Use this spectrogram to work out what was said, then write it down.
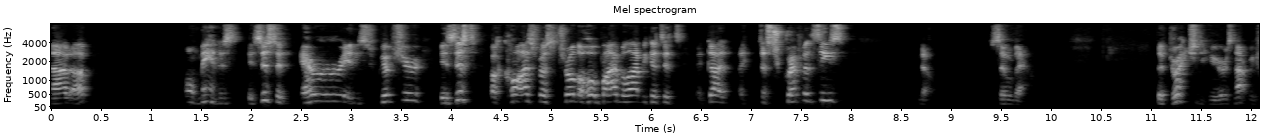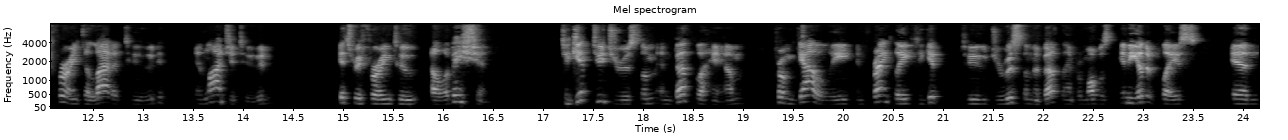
not up? Oh man, is, is this an error in Scripture? Is this a cause for us to throw the whole Bible out because it's got discrepancies? No, settle down. The direction here is not referring to latitude and longitude, it's referring to elevation. To get to Jerusalem and Bethlehem from Galilee, and frankly, to get to Jerusalem and Bethlehem from almost any other place in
